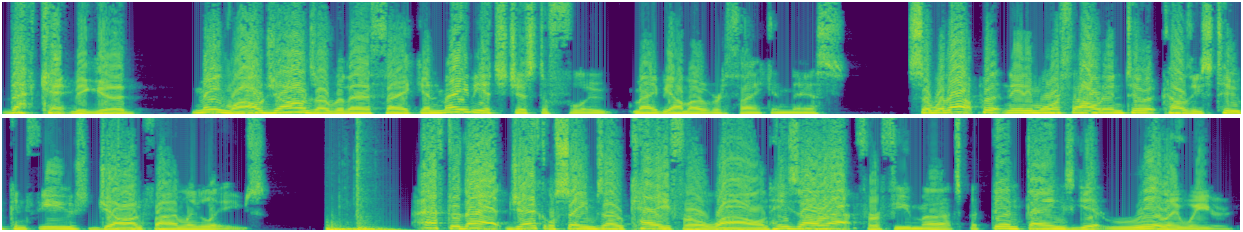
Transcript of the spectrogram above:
That can't be good. Meanwhile, John's over there thinking, maybe it's just a fluke. Maybe I'm overthinking this. So without putting any more thought into it because he's too confused, John finally leaves. After that, Jekyll seems okay for a while, and he's alright for a few months, but then things get really weird.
